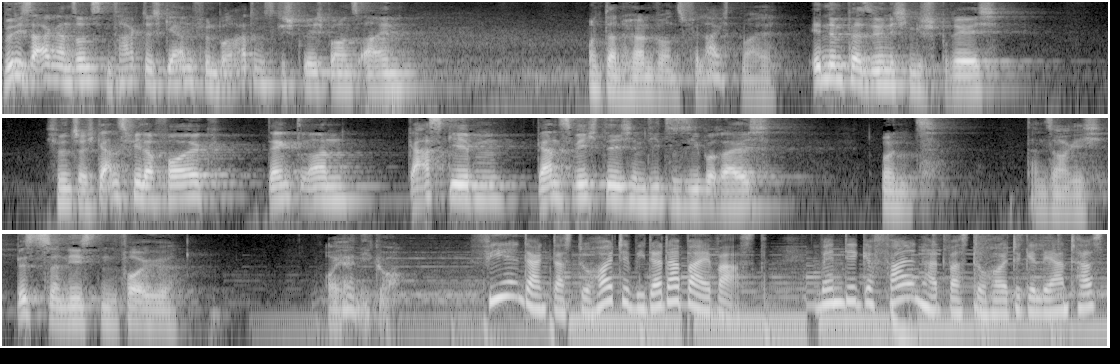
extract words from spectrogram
würde ich sagen, ansonsten tragt euch gerne für ein Beratungsgespräch bei uns ein. Und dann hören wir uns vielleicht mal in einem persönlichen Gespräch. Ich wünsche euch ganz viel Erfolg. Denkt dran, Gas geben, ganz wichtig im D2C-Bereich. Und dann sage ich bis zur nächsten Folge. Euer Nico. Vielen Dank, dass du heute wieder dabei warst. Wenn dir gefallen hat, was du heute gelernt hast,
